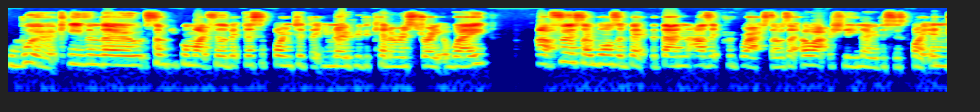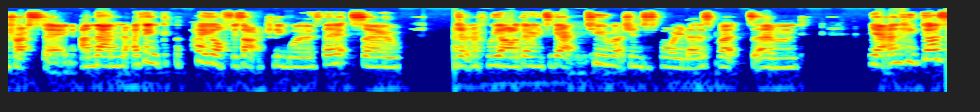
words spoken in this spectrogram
work, even though some people might feel a bit disappointed that you know who the killer is straight away. At first, I was a bit, but then as it progressed, I was like, oh, actually, no, this is quite interesting. And then I think the payoff is actually worth it. So I don't know if we are going to get too much into spoilers, but um, yeah, and he does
